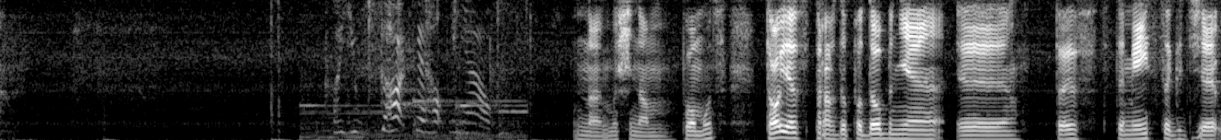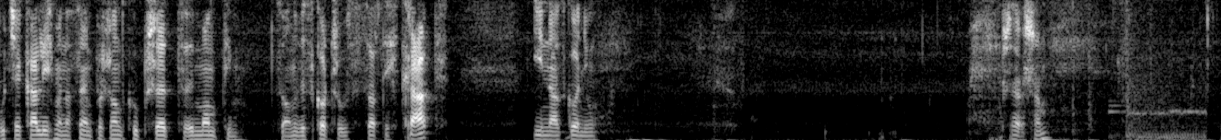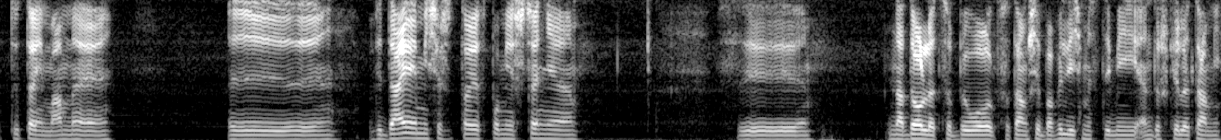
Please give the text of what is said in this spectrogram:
No, musi nam pomóc. To jest prawdopodobnie y, to jest te miejsce, gdzie uciekaliśmy na samym początku przed Montim, co on wyskoczył za tych krat i nas gonił. Przepraszam. Tutaj mamy. y, wydaje mi się, że to jest pomieszczenie z, na dole, co było, co tam się bawiliśmy z tymi endoszkieletami,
